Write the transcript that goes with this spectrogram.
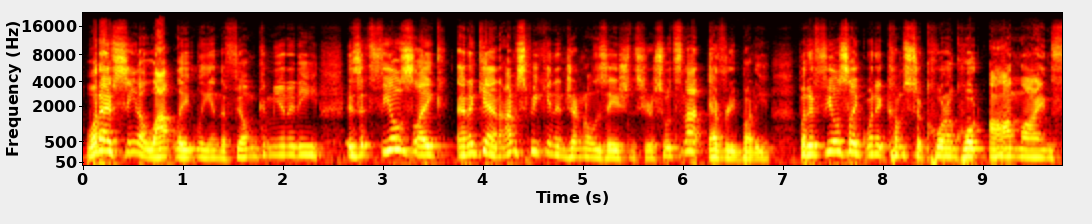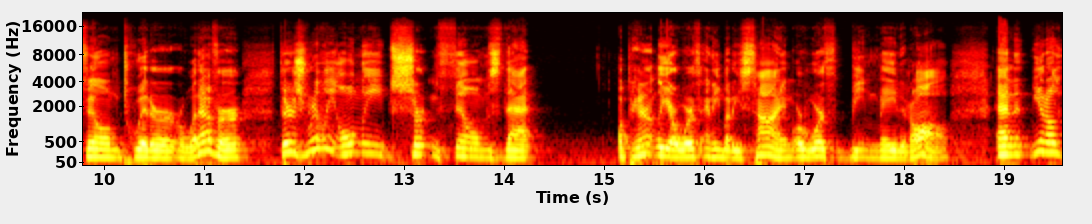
what I've seen a lot lately in the film community is it feels like, and again, I'm speaking in generalizations here, so it's not everybody, but it feels like when it comes to quote unquote online film, Twitter, or whatever, there's really only certain films that apparently are worth anybody's time or worth being made at all. And you know,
